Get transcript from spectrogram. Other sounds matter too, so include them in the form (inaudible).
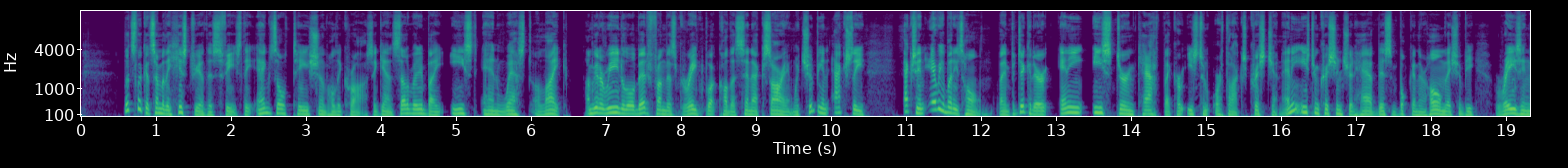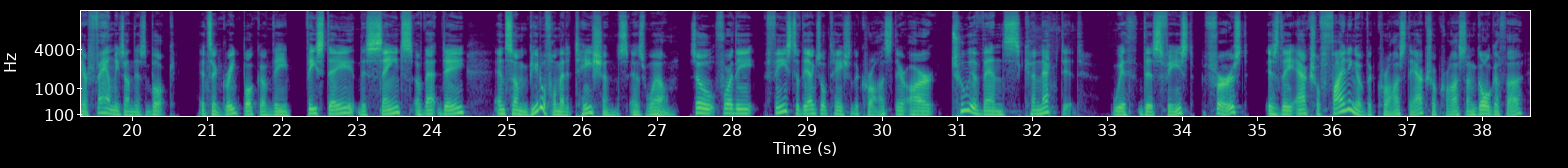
let's look at some of the history of this feast, the Exaltation of Holy Cross, again, celebrated by East and West alike. I'm going to read a little bit from this great book called the Synaxarium, which should be in actually actually in everybody's home, but in particular, any Eastern Catholic or Eastern Orthodox Christian. Any Eastern Christian should have this book in their home. They should be raising their families on this book. It's a great book of the feast day, the saints of that day, and some beautiful meditations as well. So, for the Feast of the Exaltation of the Cross, there are two events connected with this feast. First is the actual finding of the cross, the actual cross on Golgotha,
